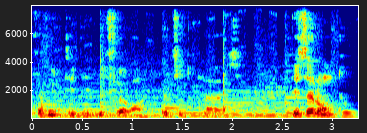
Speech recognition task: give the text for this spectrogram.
profiter des différentes petites plages des alentours.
